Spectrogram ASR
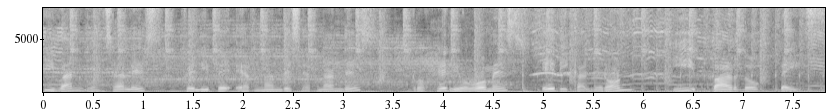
Iván González, Felipe Hernández Hernández, Rogelio Gómez, Eddie Calderón y Bardo Bass.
